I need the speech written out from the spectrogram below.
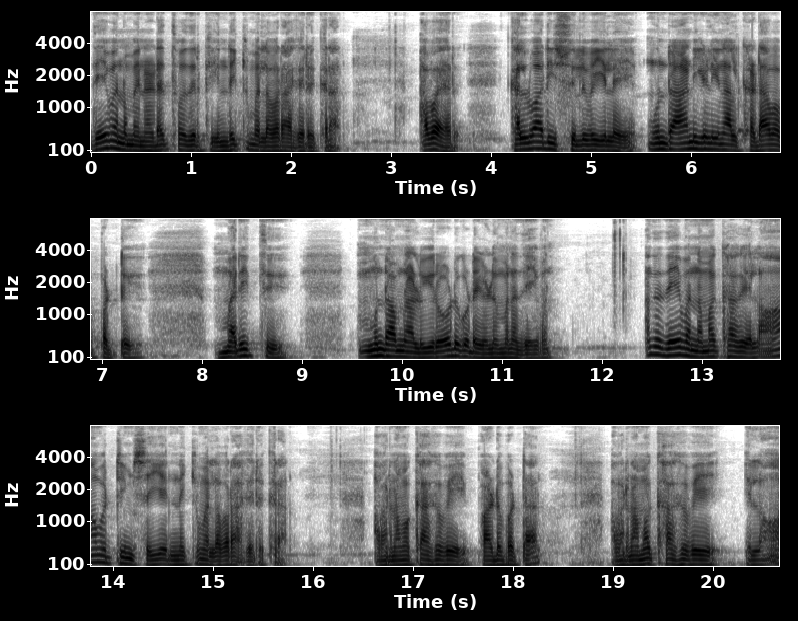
தேவன் நம்மை நடத்துவதற்கு இன்றைக்கும் வல்லவராக இருக்கிறார். அவர் கல்வாரி சிலுவையிலே மூன்று ஆணிகளினால் கடாவப்பட்டு மறித்து மூன்றாம் நாள் உயிரோடு கூட எழும்பின தேவன். அந்த தேவன் நமக்காக எல்லாவற்றையும் செய்ய இன்றைக்கும் வல்லவராக இருக்கிறார். அவர் நமக்காகவே பாடுபட்டார். அவர் நமக்காகவே எல்லா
